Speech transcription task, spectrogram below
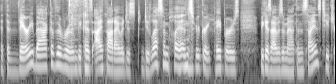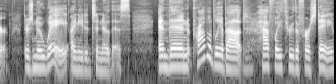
at the very back of the room because I thought I would just do lesson plans or grade papers because I was a math and science teacher. There's no way I needed to know this. And then, probably about halfway through the first day,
